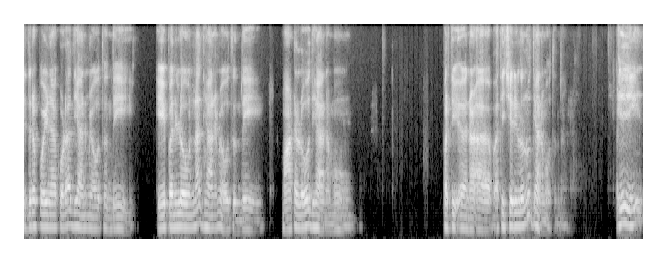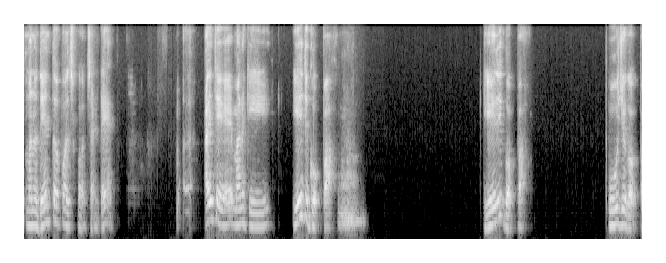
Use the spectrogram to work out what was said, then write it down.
నిద్రపోయినా కూడా ధ్యానమే అవుతుంది. ఏ పనిలో ఉన్నా ధ్యానమే అవుతుంది. మాటలో ధ్యానము. ప్రతి ప్రతి చర్యలోనూ ధ్యానం అవుతుంది ఇది మనం దేంతో పోల్చుకోవచ్చు అంటే అయితే మనకి ఏది గొప్ప? ఏది గొప్ప? పూజ గొప్ప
